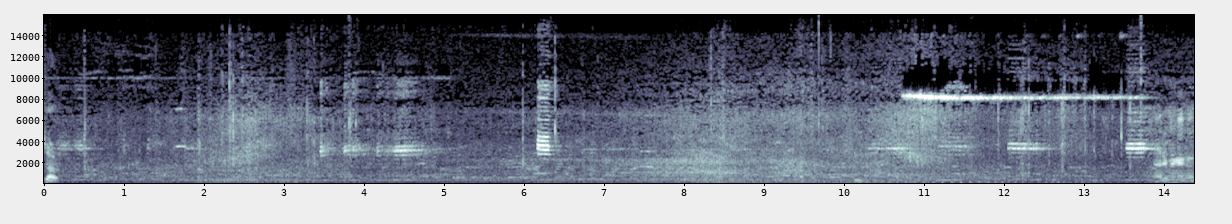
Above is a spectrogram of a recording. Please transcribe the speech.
चलो। अरे मैं क्या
